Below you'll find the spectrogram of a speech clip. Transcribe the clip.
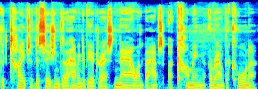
the types of decisions that are having to be addressed now and perhaps are coming around the corner?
